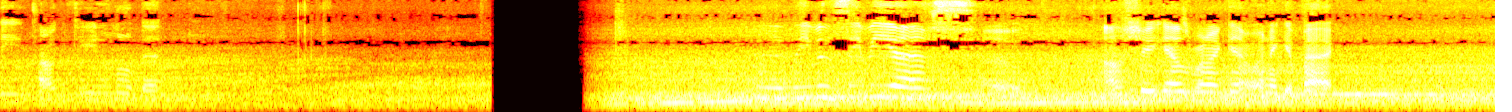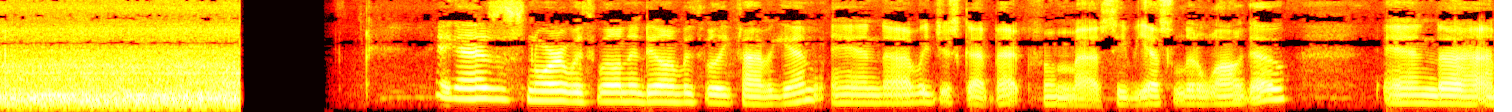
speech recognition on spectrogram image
be talking to you in a little bit. Uh, leaving CVS, so I'll show you guys what I get when I get back. Hey guys, it's Nora with Will and Dylan with Wheely Five again, and uh, we just got back from uh, CVS a little while ago, and uh,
